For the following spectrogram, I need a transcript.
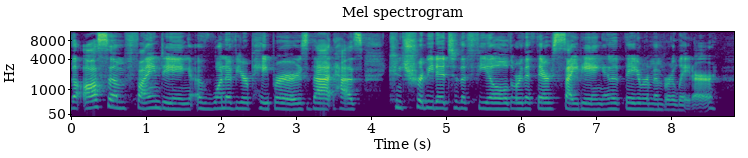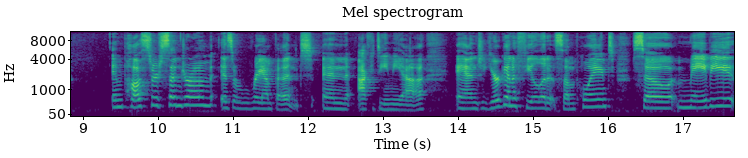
the awesome finding of one of your papers that has contributed to the field or that they're citing and that they remember later. Imposter syndrome is rampant in academia and you're going to feel it at some point. So maybe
